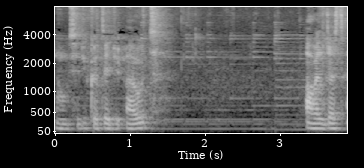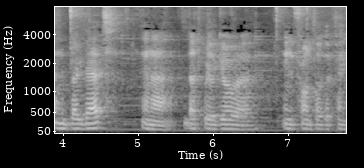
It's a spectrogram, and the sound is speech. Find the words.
Donc c'est du côté du out. I will just unplug that and uh, that will go uh, in front of the plane.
